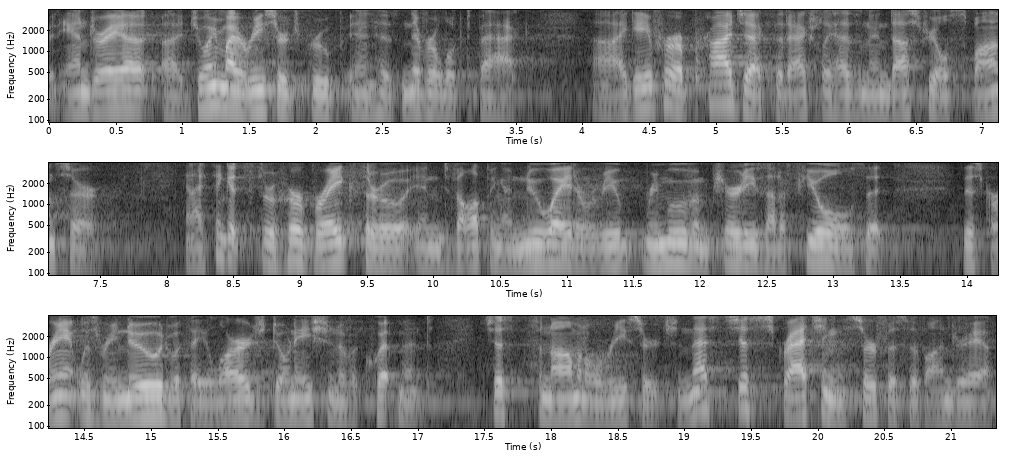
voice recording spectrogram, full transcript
but Andrea uh, joined my research group and has never looked back. Uh, I gave her a project that actually has an industrial sponsor, and I think it's through her breakthrough in developing a new way to re remove impurities out of fuels that this grant was renewed with a large donation of equipment. Just phenomenal research, and that's just scratching the surface of Andrea.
